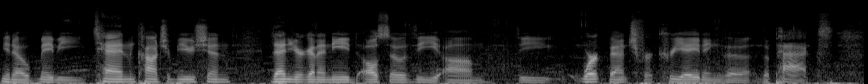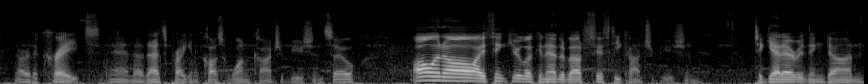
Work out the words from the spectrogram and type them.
you know, maybe 10 contribution. Then you're going to need also the um, the workbench for creating the, the packs or the crates. And uh, that's probably going to cost one contribution. So all in all, I think you're looking at about 50 contribution to get everything done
